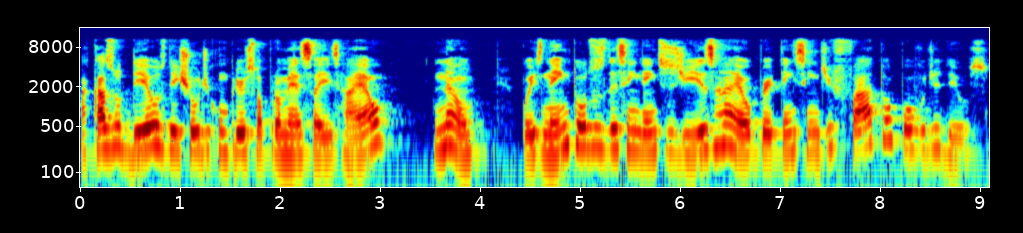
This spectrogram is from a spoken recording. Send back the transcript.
Acaso Deus deixou de cumprir sua promessa a Israel? Não, pois nem todos os descendentes de Israel pertencem de fato ao povo de Deus.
